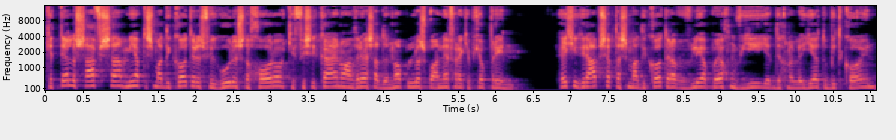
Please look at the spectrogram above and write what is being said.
Και τέλος άφησα μία από τις σημαντικότερες φιγούρες στο χώρο και φυσικά είναι ο Ανδρέας Αντωνόπουλος που ανέφερα και πιο πριν. Έχει γράψει από τα σημαντικότερα βιβλία που έχουν βγει για την τεχνολογία του bitcoin.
